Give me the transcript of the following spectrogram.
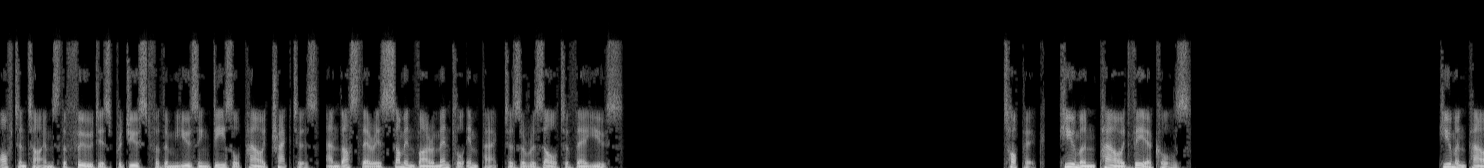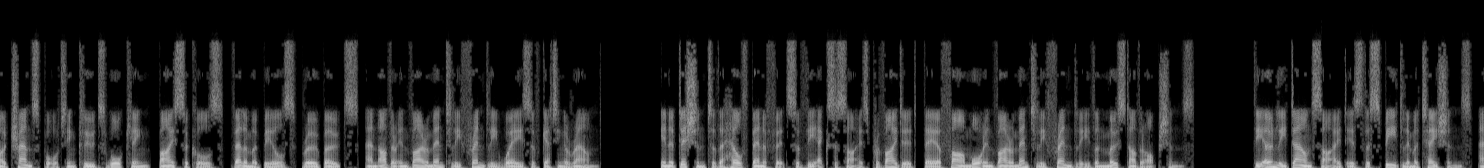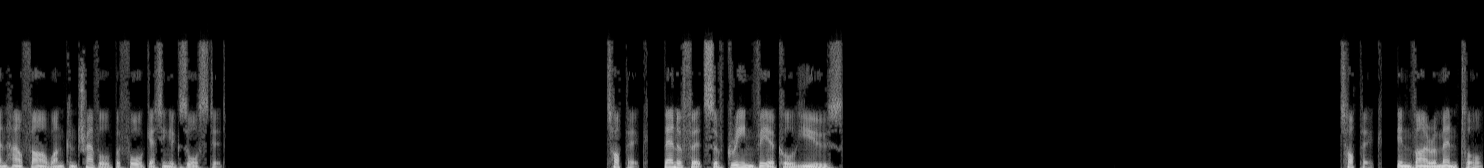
Oftentimes the food is produced for them using diesel-powered tractors, and thus there is some environmental impact as a result of their use. Human-powered vehicles Human-powered transport includes walking, bicycles, velomobiles, rowboats, and other environmentally friendly ways of getting around. In addition to the health benefits of the exercise provided, they are far more environmentally friendly than most other options. The only downside is the speed limitations, and how far one can travel before getting exhausted. Benefits of green vehicle use Environmental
